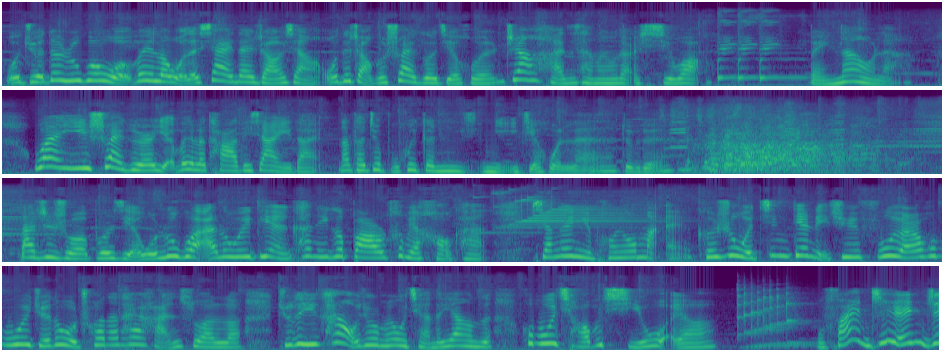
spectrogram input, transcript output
我觉得如果我为了我的下一代着想，我得找个帅哥结婚，这样孩子才能有点希望。别闹了。”万一帅哥也为了他的下一代，那他就不会跟你结婚了，对不对？大志说：“波儿姐，我路过 LV 店，看见一个包特别好看，想给女朋友买。可是我进店里去，服务员会不会觉得我穿的太寒酸了？觉得一看我就是没有钱的样子，会不会瞧不起我呀？”我发现你这人，你这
